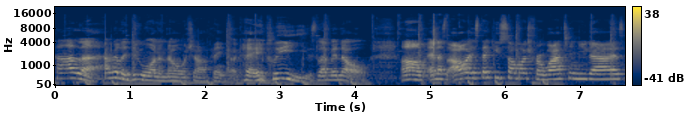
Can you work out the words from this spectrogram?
color. I really do want to know what y'all think okay? Please let me know. Um and as always thank you so much for watching you guys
